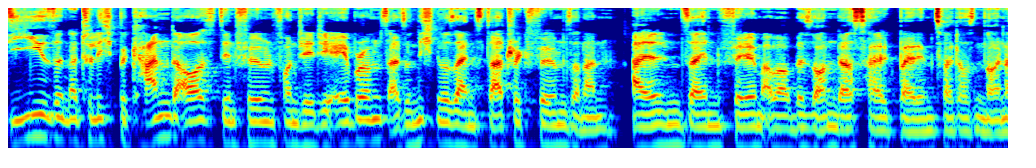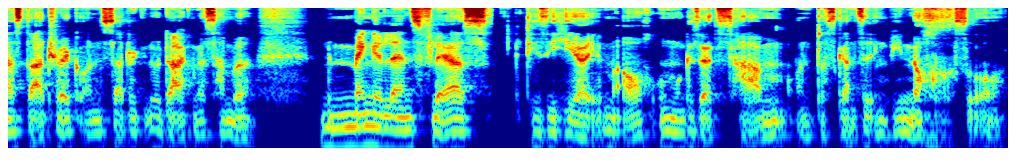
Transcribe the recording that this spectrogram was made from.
die sind natürlich bekannt aus den Filmen von J.J. Abrams, also nicht nur seinen Star Trek-Filmen, sondern allen seinen Filmen, aber besonders halt bei dem 2009er Star Trek und Star Trek Into Darkness haben wir eine Menge Lensflares, die sie hier eben auch umgesetzt haben und das Ganze irgendwie noch so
